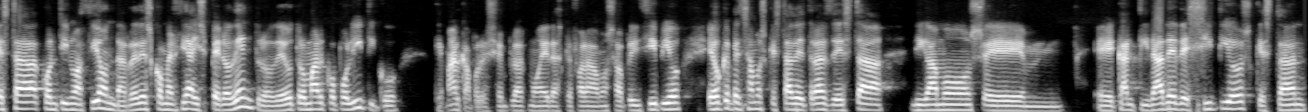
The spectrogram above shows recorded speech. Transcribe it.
esta continuación das redes comerciais, pero dentro de outro marco político que marca, por exemplo, as moedas que falábamos ao principio, é o que pensamos que está detrás de esta, digamos, eh, eh, cantidade de sitios que están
